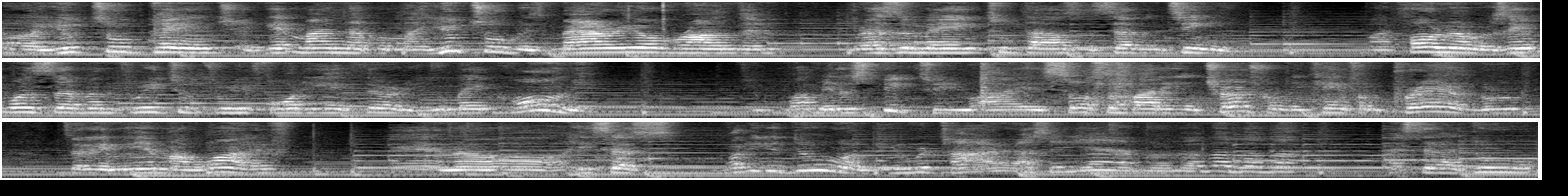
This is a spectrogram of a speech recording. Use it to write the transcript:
uh, YouTube page and get my number. My YouTube is Mario Rondon, Resume 2017. My phone number is 817-323-4830. You may call me if you want me to speak to you. I saw somebody in church when we came from prayer group today, me and my wife, and uh, he says, what do you do? Are you retired? I said, yeah, blah, blah, blah, blah, blah. I said, I do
